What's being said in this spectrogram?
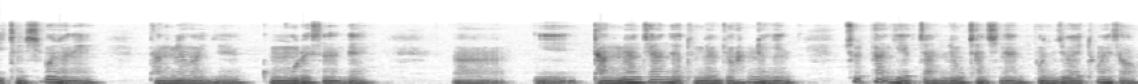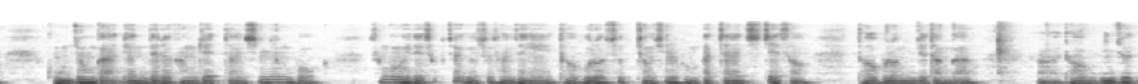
2015년에 당명을 이제 공모를 했었는데 아, 이 당면 제한자 두 명 중 한 명인 출판기획자 안종찬 씨는 본지와의 통해서 공정과 연대를 강조했던 신영복 성공회대 석자교수 선생의 더불어숲 정신을 본받자는 취지에서 더불어민주당과 어, 더민주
